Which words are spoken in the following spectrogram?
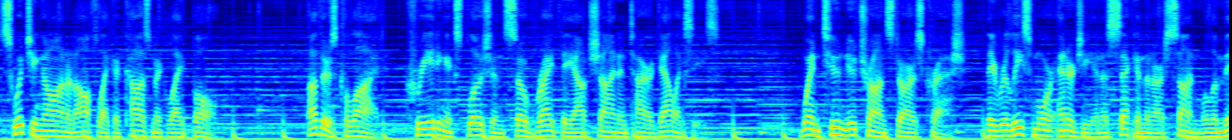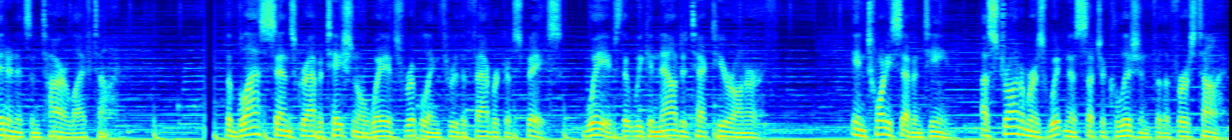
switching on and off like a cosmic light bulb. Others collide, creating explosions so bright they outshine entire galaxies. When two neutron stars crash, they release more energy in a second than our Sun will emit in its entire lifetime. The blast sends gravitational waves rippling through the fabric of space, waves that we can now detect here on Earth. In 2017, astronomers witnessed such a collision for the first time.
